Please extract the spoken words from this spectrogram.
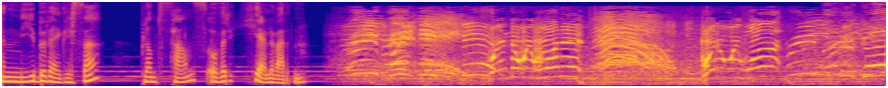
en ny bevegelse blant fans over hele verden. Free Britney! When do we want it? Now! What do we want? Free Let her go!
